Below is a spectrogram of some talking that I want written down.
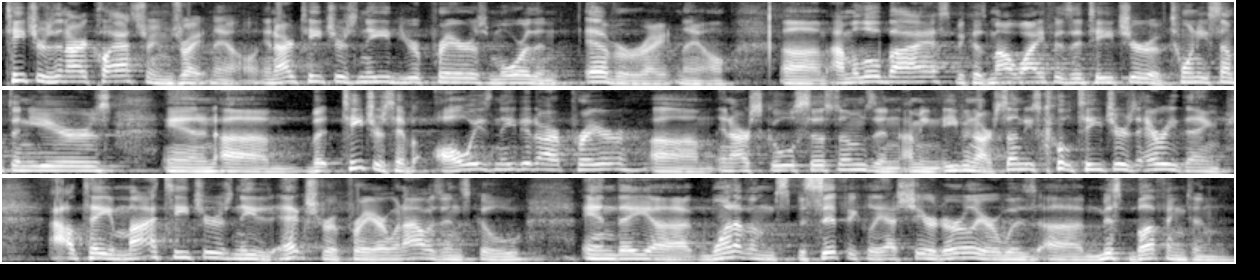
Teachers in our classrooms right now, and our teachers need your prayers more than ever right now. Um, I'm a little biased because my wife is a teacher of 20 something years, and um, but teachers have always needed our prayer um, in our school systems, and I mean even our Sunday school teachers, everything. I'll tell you, my teachers needed extra prayer when I was in school, and they uh, one of them specifically I shared earlier was uh, Miss Buffington.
